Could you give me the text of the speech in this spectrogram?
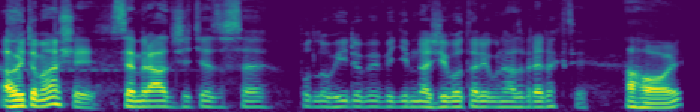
Ahoj Tomáši, jsem rád, že tě zase po dlouhé době vidím na život tady u nás v redakci. Ahoj.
